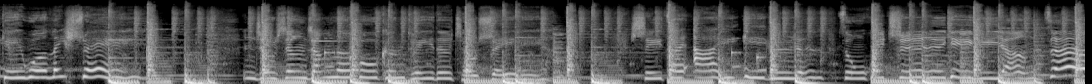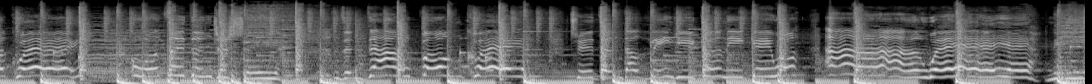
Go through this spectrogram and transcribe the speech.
给我泪水，就像涨了不肯退的潮水。谁在爱一个人，总会吃一样的亏。我在等着谁，等到崩，却等到另一个你给我安慰。你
